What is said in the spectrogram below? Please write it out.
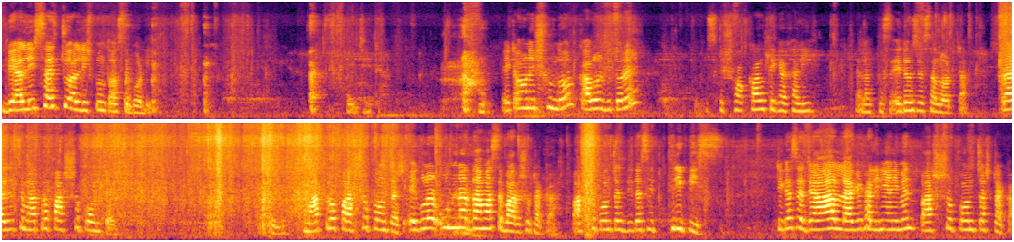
বিয়াল্লিশ সাইজ চুয়াল্লিশ পর্যন্ত আছে বডি এই যে এটা। এটা অনেক সুন্দর, কালোর ভিতরে। আজকে সকাল থেকে খালি লাগতেছে। এটা হচ্ছে সালোয়ারটা। প্রাইস হচ্ছে মাত্র পাঁচশো পঞ্চাশ। মাত্র পাঁচশো পঞ্চাশ। এগুলোর উন্নার দাম আছে বারোশো টাকা। পাঁচশো পঞ্চাশ দিতেছি থ্রি পিস ঠিক আছে? যা লাগে খালি নিয়ে নেবেন পাঁচশো পঞ্চাশ টাকা।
